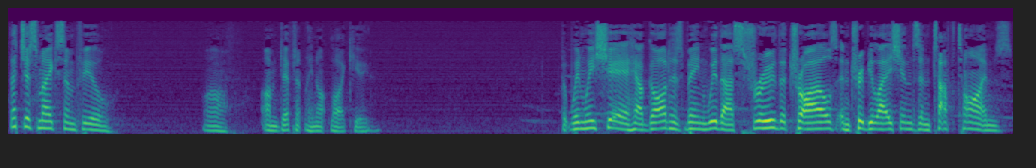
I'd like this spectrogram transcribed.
that just makes them feel, oh, I'm definitely not like you. But when we share how God has been with us through the trials and tribulations and tough times,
